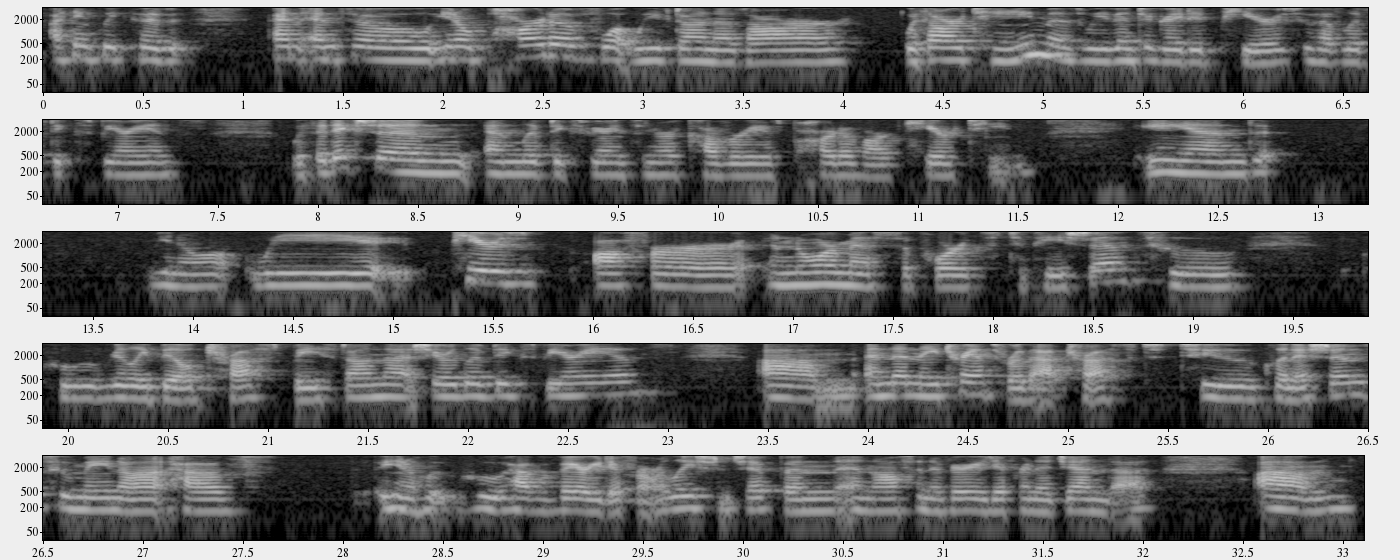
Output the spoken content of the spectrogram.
I think we could, and, and so, you know, part of what we've done as our, with our team is we've integrated peers who have lived experience with addiction and lived experience in recovery as part of our care team. And, you know, we peers offer enormous supports to patients who who really build trust based on that shared lived experience. Um, and then they transfer that trust to clinicians who may not have, you know, who, who have a very different relationship and, and often a very different agenda. Um,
